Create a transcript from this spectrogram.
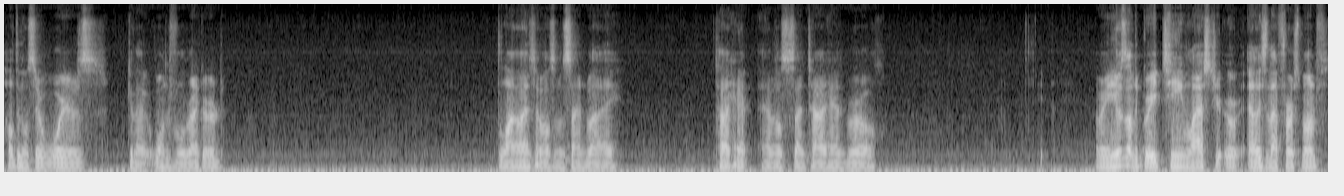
hope the Golden Warriors get that wonderful record. The Long Lions have also been signed by Tyler have also signed Tyler Hansbrough. I mean, he was on a great team last year, or at least in that first month.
